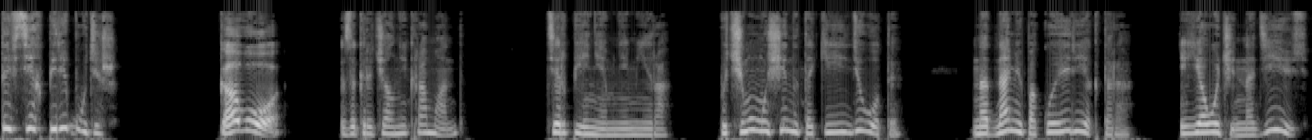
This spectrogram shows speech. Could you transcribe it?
«Ты всех перебудешь!» «Кого?» — закричал некромант. «Терпение мне, Мира! Почему мужчины такие идиоты? Над нами покоя ректора, и я очень надеюсь,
